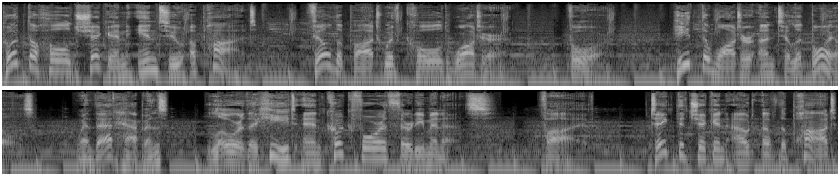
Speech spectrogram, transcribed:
Put the whole chicken into a pot. Fill the pot with cold water. 4. Heat the water until it boils. When that happens, lower the heat and cook for 30 minutes. 5. Take the chicken out of the pot,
